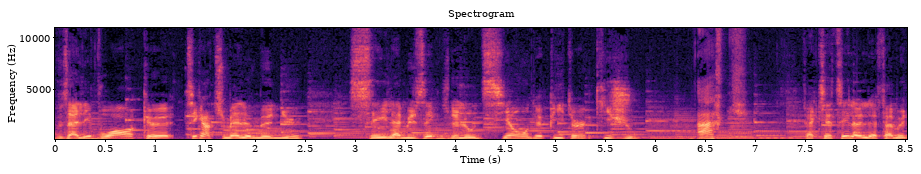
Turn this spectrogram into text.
vous allez voir que, tu sais, quand tu mets le menu, c'est la musique de l'audition de Peter qui joue. Arc. Fait que, tu sais, le fameux...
